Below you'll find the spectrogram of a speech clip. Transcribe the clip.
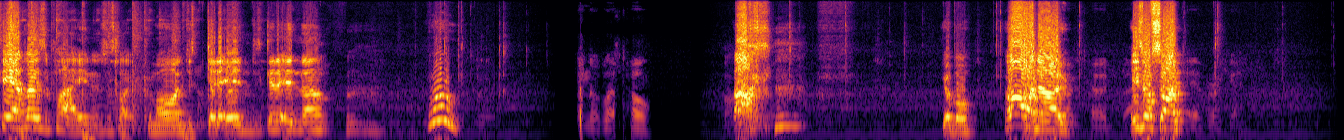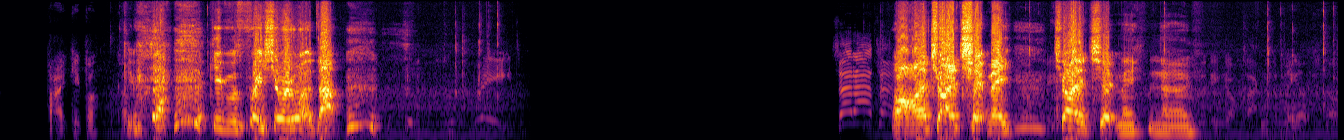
He had loads of play, and it was just like, come on, just get it in, just get it in now. Woo! Couldn't have left hole. Ah! Good ball. Oh no! Don't turn back He's offside. Alright, keeper. Keeper keeper was pretty sure he wanted that. Reed. Set out to- Oh, they tried to chip me. Trying to chip me. No. But he got back to the They ball. got stopped.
